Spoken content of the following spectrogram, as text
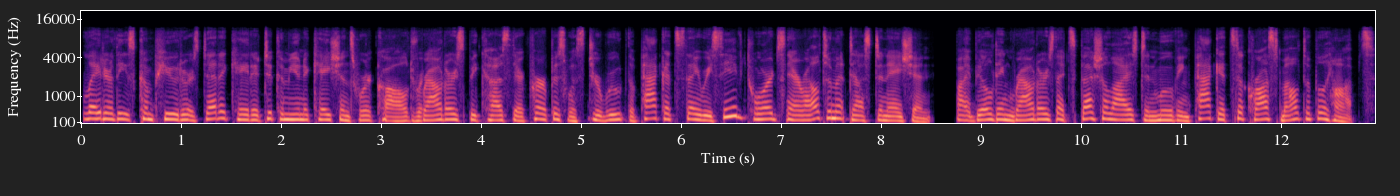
Later these computers dedicated to communications were called routers because their purpose was to route the packets they received towards their ultimate destination. By building routers that specialized in moving packets across multiple hops,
